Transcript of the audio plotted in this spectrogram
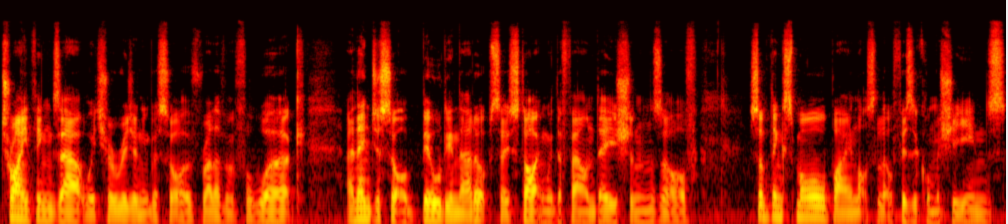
trying things out which originally were sort of relevant for work, and then just sort of building that up. So starting with the foundations of something small, buying lots of little physical machines,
